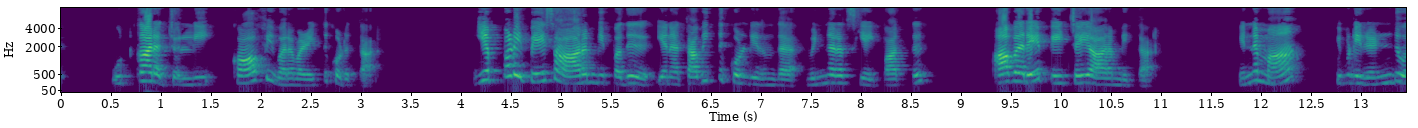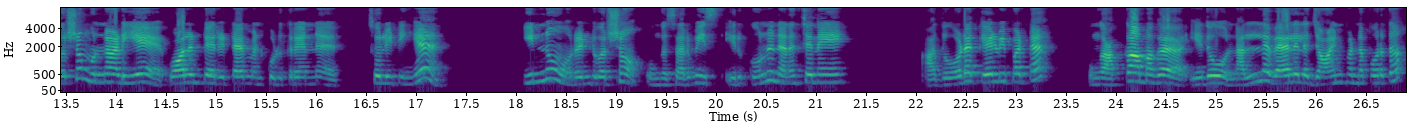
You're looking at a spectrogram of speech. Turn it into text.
உட்காரச் சொல்லி காஃபி வரவழைத்து கொடுத்தார். எப்படி பேச ஆரம்பிப்பது என தவித்துக் கொண்டிருந்த விண்ணரசியை பார்த்து அவரே பேச்சை ஆரம்பித்தார். என்னம்மா இப்படி ரெண்டு வருஷம் முன்னாடியே வாலண்டியர் ரிட்டையர்மெண்ட் கொடுக்குறேன்னு சொல்லிட்டீங்க. இன்னும் ரெண்டு வருஷம் உங்க சர்வீஸ் இருக்கும்னு நினைச்சனே. அதோட கேள்விப்பட்டேன். உங்க அக்கா மக ஏதோ நல்ல வேலையில ஜாயின் பண்ண போறதா?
